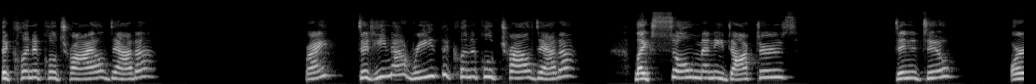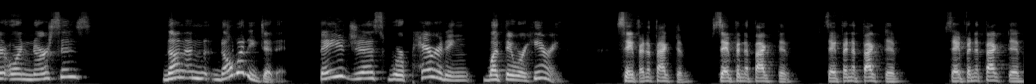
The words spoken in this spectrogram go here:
the clinical trial data? Right? Did he not read the clinical trial data like so many doctors didn't do or, or nurses? None, nobody did it. They just were parroting what they were hearing. Safe and effective, safe and effective, safe and effective, safe and effective.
